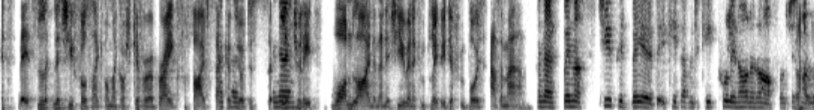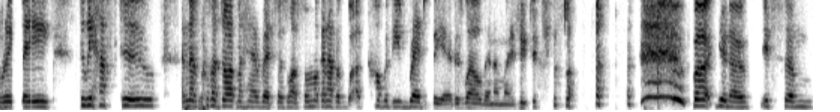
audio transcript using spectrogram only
it's it's literally feels like, oh my gosh, give her a break for five seconds. You're just literally one line, and then it's you in a completely different voice as a man. I know. I mean, that stupid beard that you keep having to keep pulling on and off. I was just like, really? Do we have to? And then because I dyed my hair red, so it's like, so am I going to have a, a comedy red beard as well? Then amazing. Just, just like, but you know, it's um,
